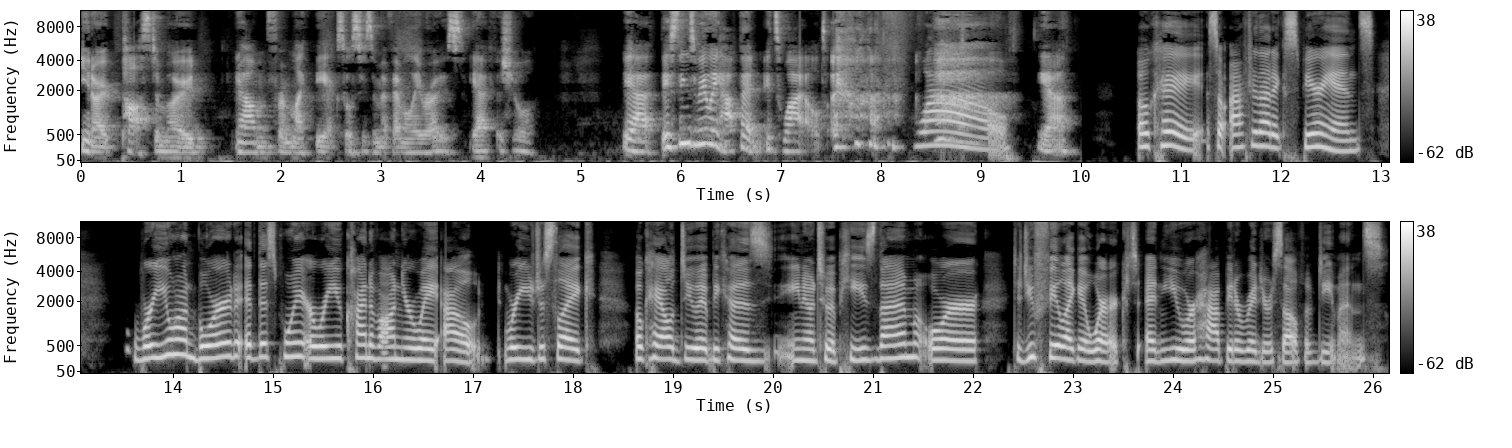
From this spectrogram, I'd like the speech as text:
you know, pastor mode um, from like the exorcism of Emily Rose. Yeah, for sure. Yeah, these things really happen. It's wild. wow. Yeah. Okay, so after that experience, were you on board at this point or were you kind of on your way out? Were you just like, okay, I'll do it because, you know, to appease them? Or did you feel like it worked and you were happy to rid yourself of demons?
